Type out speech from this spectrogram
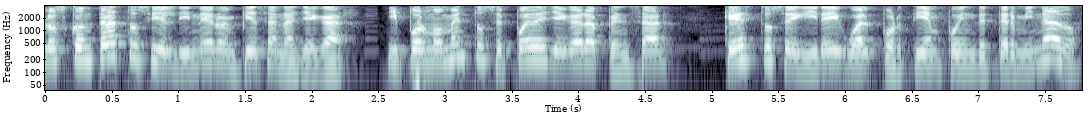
los contratos y el dinero empiezan a llegar, y por momentos se puede llegar a pensar que esto seguirá igual por tiempo indeterminado,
